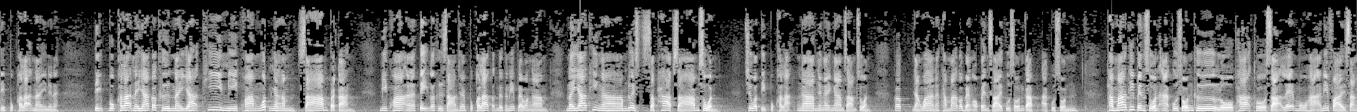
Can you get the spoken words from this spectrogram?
ติปุคละในเนี่ยนะติปุคละนยะก็คือนัยยะที่มีความงดงามสามประการ มีความอติก็คือสามใช่ไหมปุคละในตรงนี้แปลว่างาม นัยยะที่งามด้วยสภาพสามส่วนชื่อว่าติปุคละงามยังไงงามสามส่วน ก็อย่างว่านะธรรมะก็แบ่งออกเป็นสายกุศลกับอกุศล ธรรมะที่เป็นส่วนอกุศลคือโลภะโทสะและโมหะอันนี้ฝ่ายสัง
